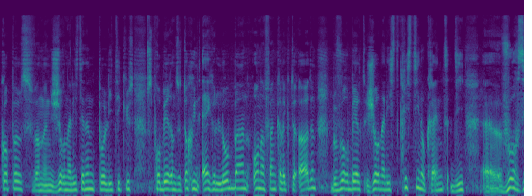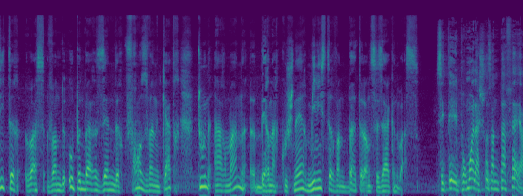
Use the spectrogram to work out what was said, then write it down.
koppels van een journalist en een politicus. Dus proberen ze toch hun eigen loopbaan onafhankelijk te houden. Bijvoorbeeld journalist Christine Ockrent, die uh, voorzitter was van de openbare zender France 24, toen haar man Bernard Kouchner ministre van Buitenlandse Zaken was. C'était pour moi la chose à ne pas faire.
